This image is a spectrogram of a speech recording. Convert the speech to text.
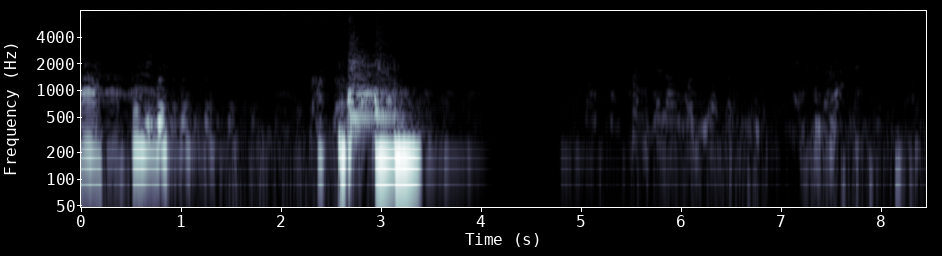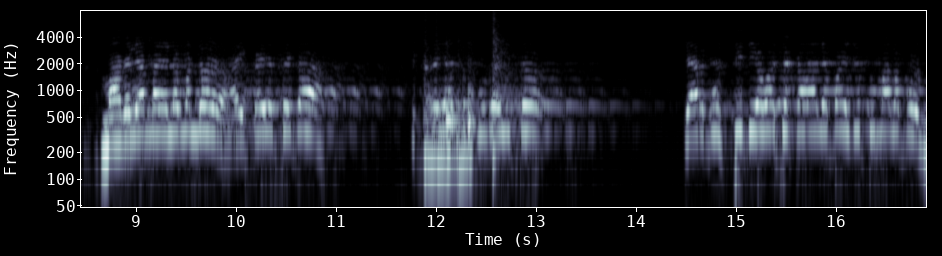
हा म्हणजे बस मागल्या महिला मंडळ ऐका येते का? तिकडे याच पुढे इथं. चार गोष्टी देवाच्या कळाल्या पाहिजे तुम्हाला पण.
